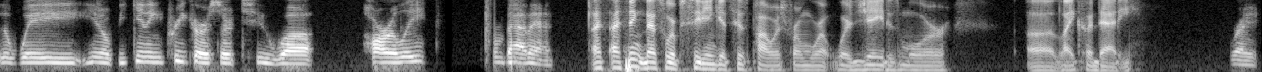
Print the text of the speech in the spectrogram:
the way you know beginning precursor to uh, Harley from Batman. I I think that's where Obsidian gets his powers from, where where Jade is more uh like her daddy. Right.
